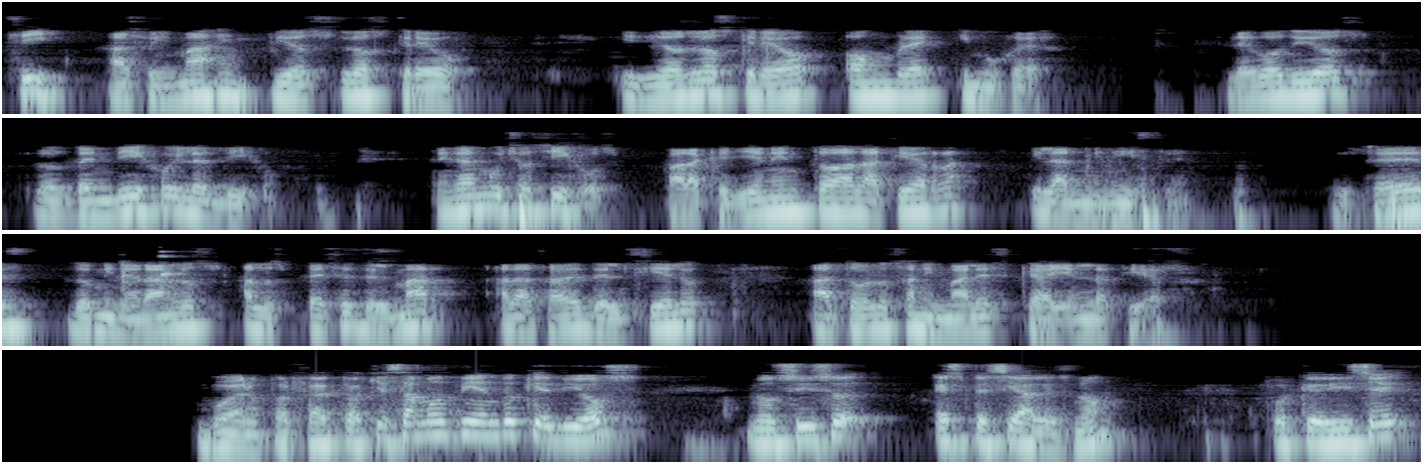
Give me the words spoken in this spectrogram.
Sí, a su imagen Dios los creó. Y Dios los creó hombre y mujer. Luego Dios los bendijo y les dijo, tengan muchos hijos para que llenen toda la tierra y la administren. Ustedes dominarán los, a los peces del mar, a las aves del cielo, a todos los animales que hay en la tierra. Bueno, perfecto. Aquí estamos viendo que Dios nos hizo especiales, ¿no? Porque dice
